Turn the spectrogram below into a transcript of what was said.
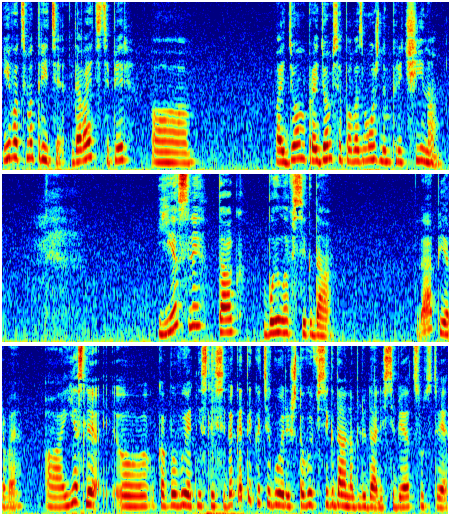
И вот смотрите, давайте теперь э, пойдем, пройдемся по возможным причинам если так было всегда, да, первое, А, если э, как бы вы отнесли себя к этой категории, что вы всегда наблюдали себе отсутствие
